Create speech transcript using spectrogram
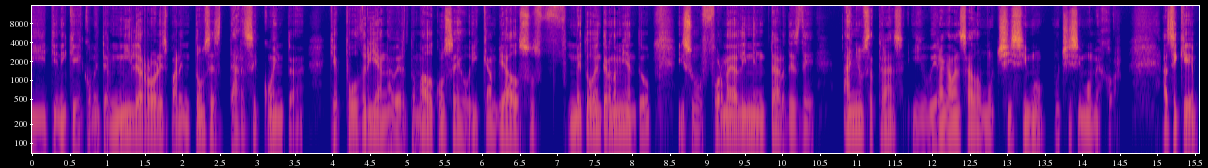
y tienen que cometer mil errores para entonces darse cuenta que podrían haber tomado consejo y cambiado su método de entrenamiento y su forma de alimentar desde años atrás y hubieran avanzado muchísimo, muchísimo mejor. Así que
